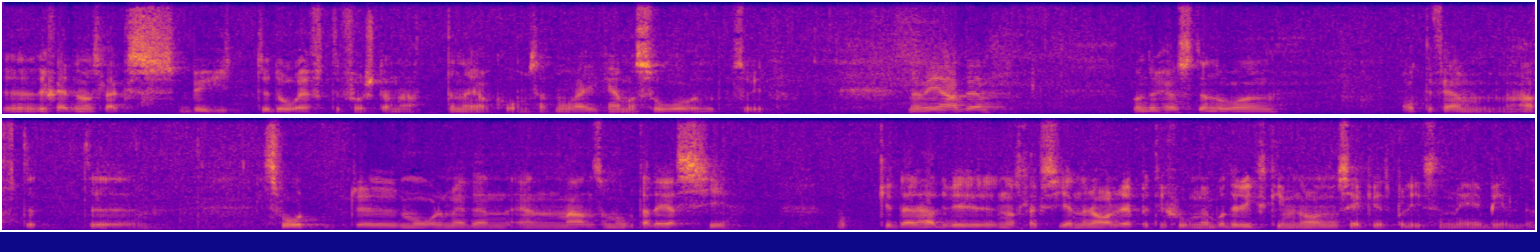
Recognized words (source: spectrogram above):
Eh, Det skedde någon slags byte då efter första natten när jag kom så att några gick hem och sov och så vidare. Men vi hade under hösten då 85 haft ett eh, svårt eh, mål med en, en man som hotade SJ. Och där hade vi någon slags generalrepetition med både Rikskriminalen och Säkerhetspolisen med i bilden.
